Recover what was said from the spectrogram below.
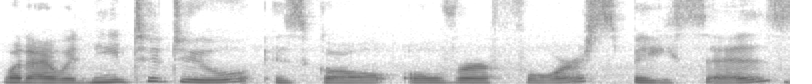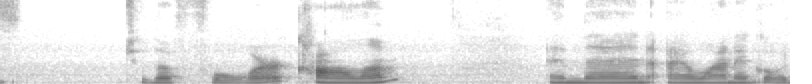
what I would need to do is go over four spaces to the 4 column, and then I want to go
